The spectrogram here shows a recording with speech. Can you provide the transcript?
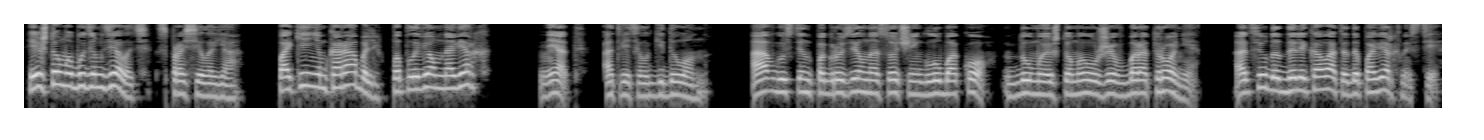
«И что мы будем делать?» — спросила я. «Покинем корабль? Поплывем наверх?» «Нет», — ответил Гидеон. Августин погрузил нас очень глубоко. Думаю, что мы уже в Баратроне. Отсюда далековато до поверхности.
